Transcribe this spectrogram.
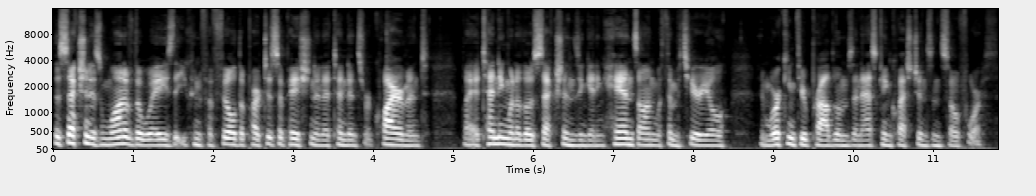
the section is one of the ways that you can fulfill the participation and attendance requirement by attending one of those sections and getting hands on with the material and working through problems and asking questions and so forth.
